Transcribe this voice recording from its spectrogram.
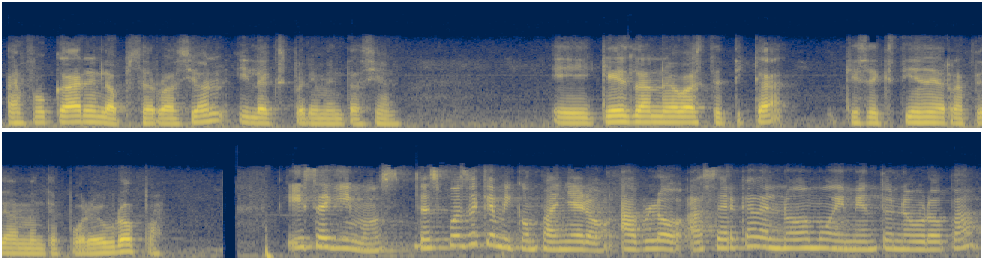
a enfocar en la observación y la experimentación, eh, que es la nueva estética que se extiende rápidamente por Europa. Y seguimos. Después de que mi compañero habló acerca del nuevo movimiento en Europa,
